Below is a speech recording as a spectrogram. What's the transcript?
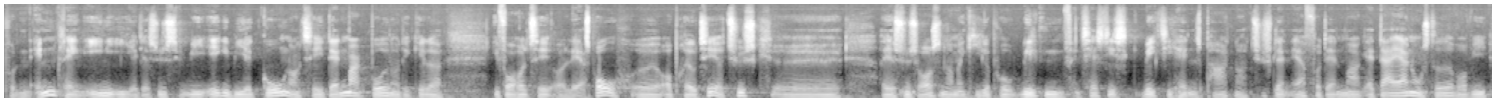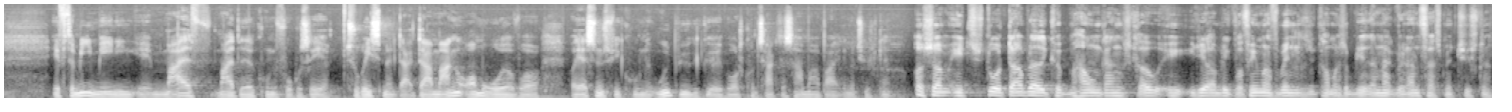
på den anden plan enig i, at jeg synes, vi ikke vi er gode nok til i Danmark, både når det gælder i forhold til at lære sprog øh, og prioritere tysk. Øh, og jeg synes også, når man kigger på, hvilken fantastisk vigtig handelspartner Tyskland er for Danmark, at der er nogle steder, hvor vi efter min mening øh, meget, meget bedre kunne fokusere. Turisme, der, der er mange områder, hvor, hvor jeg synes, vi kunne udbygge øh, vores kontakt og samarbejde med Tyskland. Og som et stort dagblad i København engang skrev, i, i det øjeblik, hvor Femernforbindelsen kommer, så bliver Danmark vel anfast med Tyskland.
